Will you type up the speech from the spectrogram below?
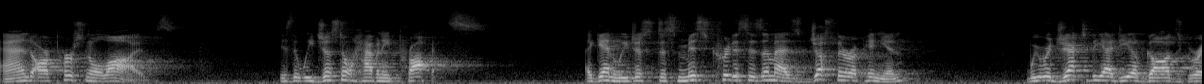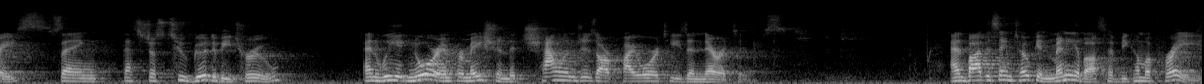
and our personal lives is that we just don't have any prophets. Again, we just dismiss criticism as just their opinion. We reject the idea of God's grace, saying that's just too good to be true. And we ignore information that challenges our priorities and narratives. And by the same token, many of us have become afraid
